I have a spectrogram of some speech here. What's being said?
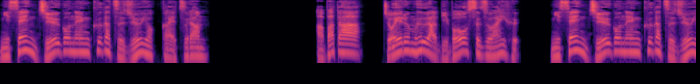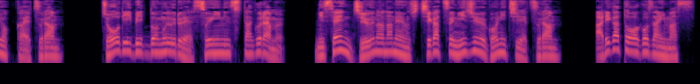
2015年9月14日閲覧。アバター、ジョエル・ムーア divorces wife。2015年9月14日閲覧。 Joel David Moore's Instagram。2017年7月25日閲覧。ありがとうございます。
